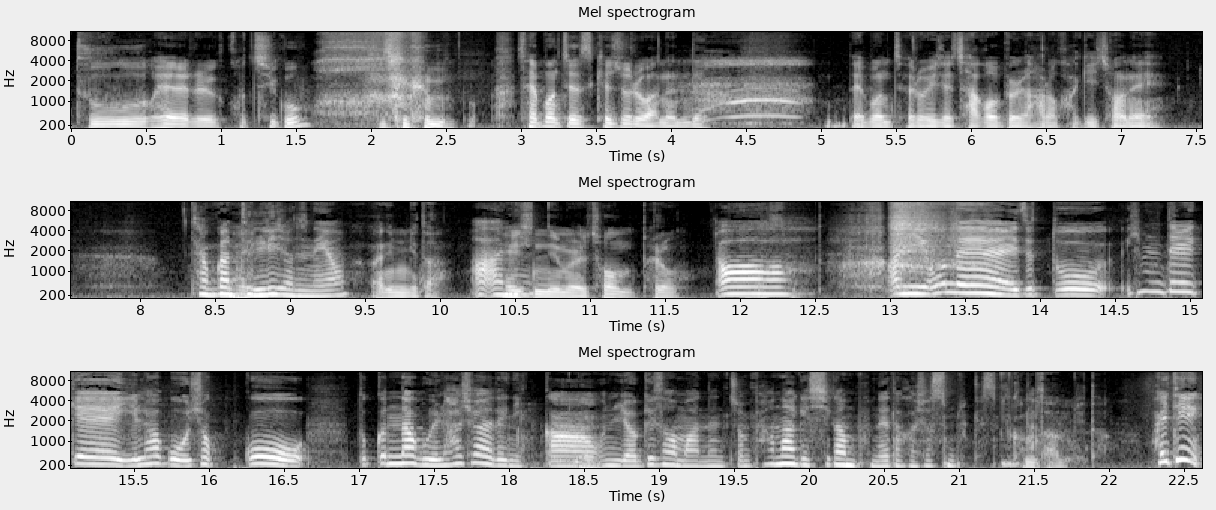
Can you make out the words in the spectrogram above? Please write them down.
두 회를 거치고 지금 세 번째 스케줄을 왔는데 네 번째로 이제 작업을 하러 가기 전에 잠깐 들리셨네요? 아닙니다. 아, 아니. 헤이즈님을 처음 뵈러 아, 왔습니다. 아니 오늘 이제 또 힘들게 일하고 오셨고 또 끝나고 일 하셔야 되니까 네. 오늘 여기서만은 좀 편하게 시간 보내다 가셨으면 좋겠습니다. 감사합니다. 화이팅!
